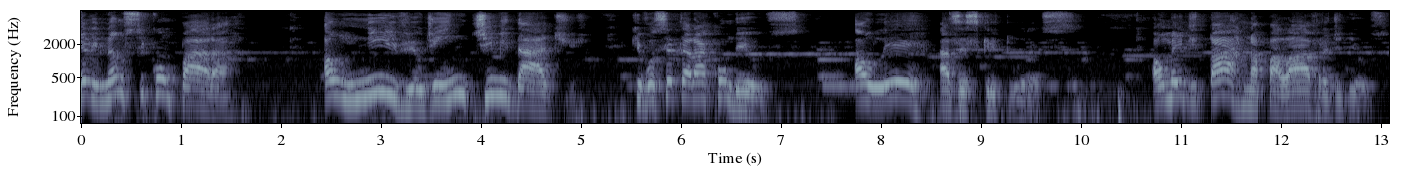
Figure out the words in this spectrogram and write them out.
ele não se compara ao nível de intimidade que você terá com Deus ao ler as Escrituras, ao meditar na palavra de Deus.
